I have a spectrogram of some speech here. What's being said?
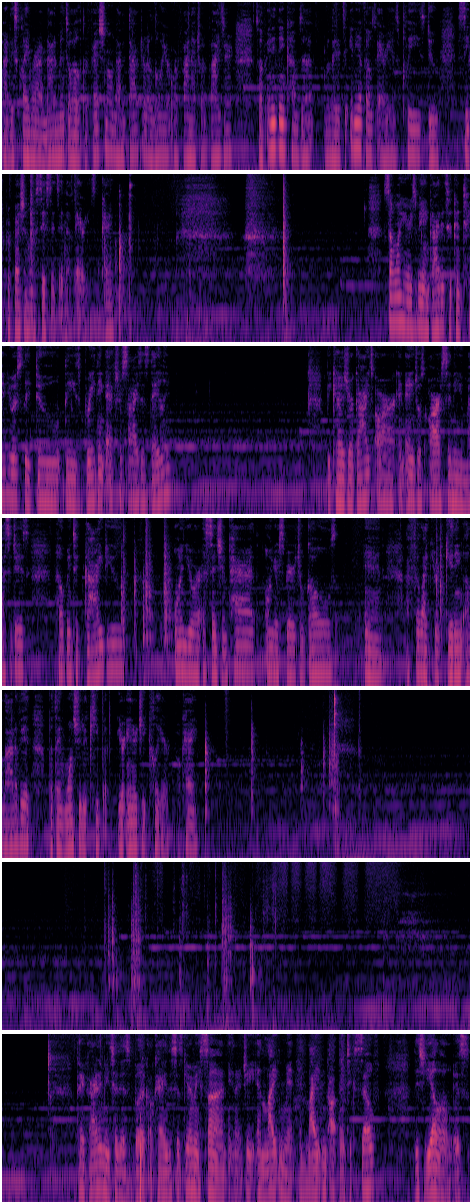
My disclaimer I'm not a mental health professional, not a doctor, a lawyer, or a financial advisor. So if anything comes up related to any of those areas, please do seek professional assistance in those areas, okay? Someone here is being guided to continuously do these breathing exercises daily because your guides are and angels are sending you messages, helping to guide you on your ascension path, on your spiritual goals. And I feel like you're getting a lot of it, but they want you to keep your energy clear, okay? Guiding me to this book okay? This is giving me sun energy enlightenment enlightened authentic self. This yellow is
